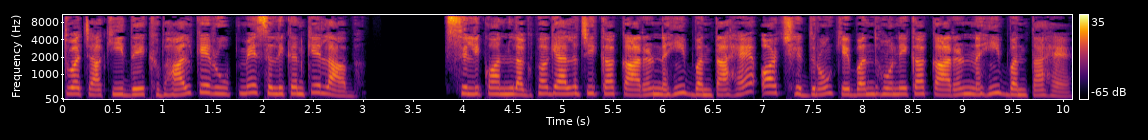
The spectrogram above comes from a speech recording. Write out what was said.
त्वचा की देखभाल के रूप में सिलिकन के लाभ। सिलिकॉन लगभग एलर्जी का कारण नहीं बनता है और छिद्रों के बंद होने का कारण नहीं बनता है।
